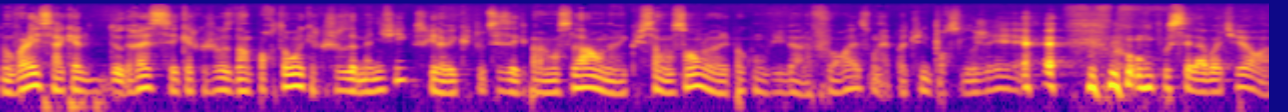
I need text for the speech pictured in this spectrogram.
donc voilà, il sait à quel degré c'est quelque chose d'important et quelque chose de magnifique parce qu'il a vécu toutes ces expériences-là. On a vécu ça ensemble. À l'époque, on vivait à la forêt, on n'avait pas de thune pour se loger, on poussait la voiture.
